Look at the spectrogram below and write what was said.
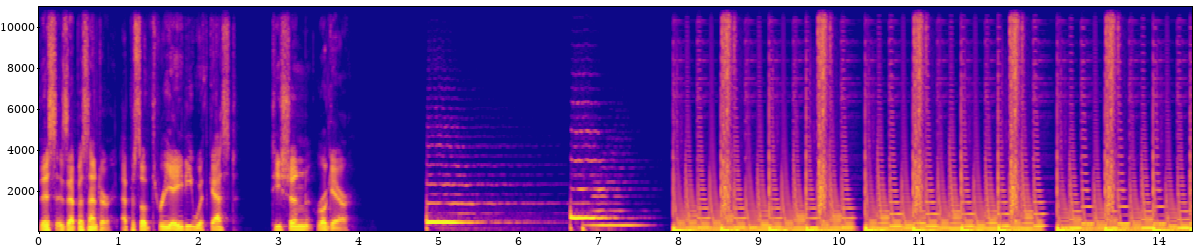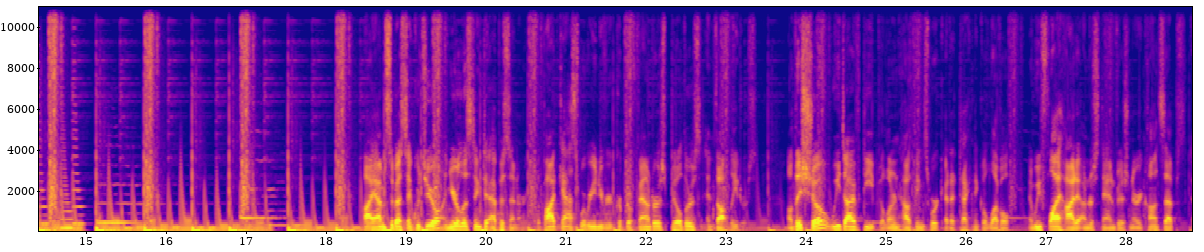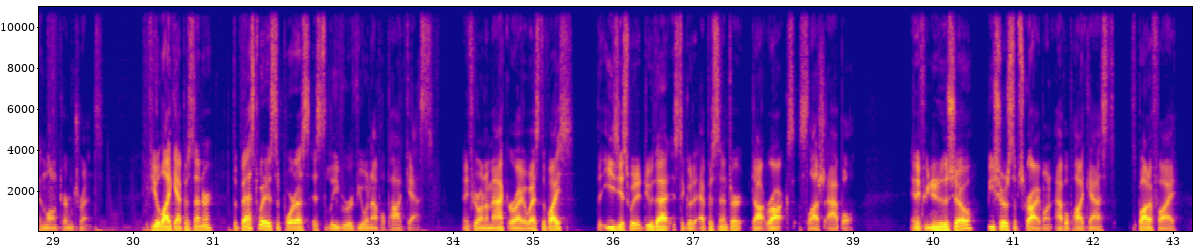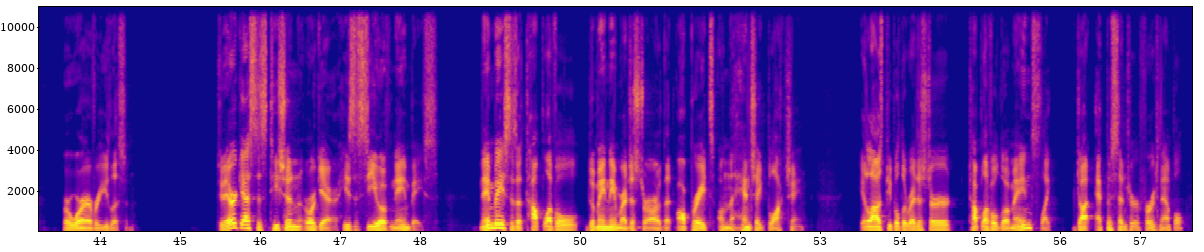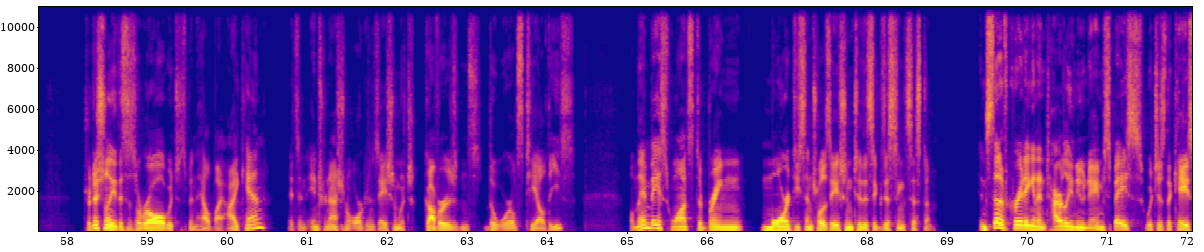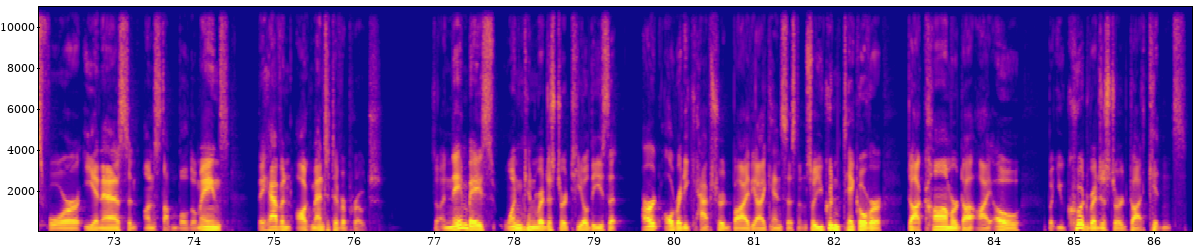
This is Epicenter, episode 380 with guest Tieshun Roquerre. Hi, I'm Sebastian Couture, and you're listening to Epicenter, the podcast where we interview crypto founders, builders, and thought leaders. On this show, we dive deep to learn how things work at a technical level, and we fly high to understand visionary concepts and long term trends. If you like Epicenter, the best way to support us is to leave a review on Apple Podcasts. And if you're on a Mac or iOS device, the easiest way to do that is to go to epicenter.rocks slash Apple. And if you're new to the show, be sure to subscribe on Apple Podcasts, Spotify, or wherever you listen. Today, our guest is Tieshun Roquerre. He's the CEO of Namebase. Namebase is a top level domain name registrar that operates on the Handshake blockchain. It allows people to register top level domains like .epicenter, for example, Traditionally, this is a role which has been held by ICANN. It's an international organization which governs the world's TLDs. Well, Namebase wants to bring more decentralization to this existing system. Instead of creating an entirely new namespace, which is the case for ENS and unstoppable domains, they have an augmentative approach. So, in Namebase, one can register TLDs that aren't already captured by the ICANN system. So, you couldn't take over .com or .io, but you could register .kittens.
